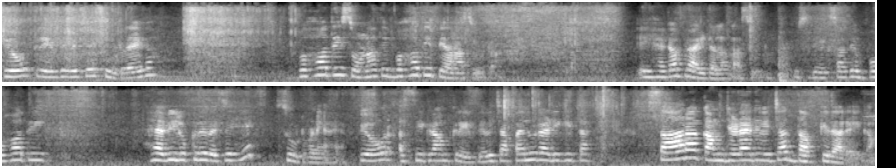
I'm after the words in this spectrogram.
ਪਿਓਰ ਕ੍ਰੇਪ ਦੇ ਵਿੱਚ ਇਹ ਸੂਟ ਰਹੇਗਾ। ਬਹੁਤ ਹੀ ਸੋਹਣਾ ਤੇ ਬਹੁਤ ਹੀ ਪਿਆਰਾ ਸੂਟ ਆ। ਇਹ ਹੈਗਾ ਬ੍ਰਾਈਡਲ ਵਾਲਾ ਸੂਟ। ਤੁਸੀਂ ਦੇਖ ਸਕਦੇ ਹੋ, ਬਹੁਤ ਹੀ ਹੈਵੀ ਲੁੱਕ ਦੇ ਵਿੱਚ ਇਹ ਸੂਟ ਬਣਿਆ ਹੈ ਪਿਓਰ 80 ਗ੍ਰਾਮ ਕ੍ਰੇਪ ਦੇ ਵਿੱਚ ਆਪਾਂ ਇਹਨੂੰ ਰੈਡੀ ਕੀਤਾ। ਸਾਰਾ ਕੰਮ ਜਿਹੜਾ ਇਹਦੇ ਵਿੱਚ ਆ, ਦਬਕੇ ਦਾ ਰਹੇਗਾ।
